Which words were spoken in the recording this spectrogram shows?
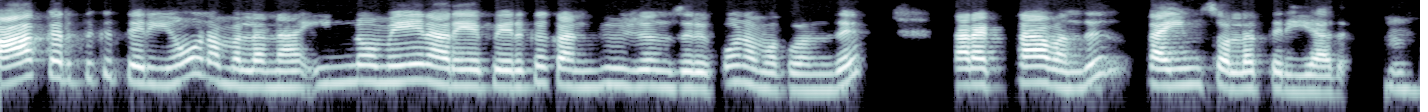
பாக்குறதுக்கு தெரியும். நம்மள ந- இன்னுமே நிறைய பேருக்கு கன்ஃபியூஷன்ஸ் இருக்கும். நமக்கு வந்து கரெக்டா வந்து டைம் சொல்ல தெரியாது. ம்.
